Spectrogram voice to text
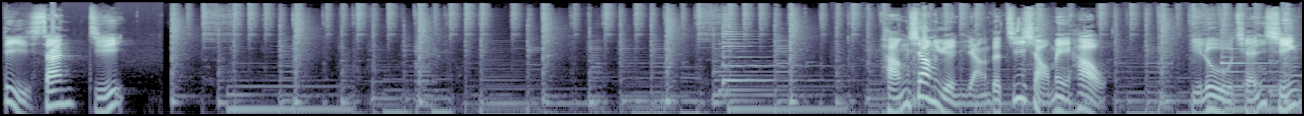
第三集。航向远洋的鸡小妹号一路前行，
